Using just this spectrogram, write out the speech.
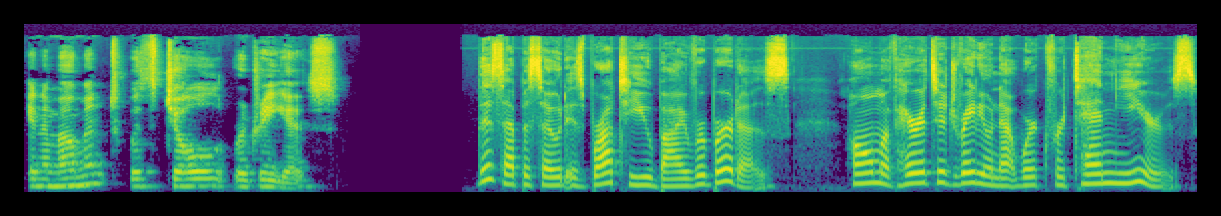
in a moment with Joel Rodrigues. This episode is brought to you by Roberta's, home of Heritage Radio Network for 10 years.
